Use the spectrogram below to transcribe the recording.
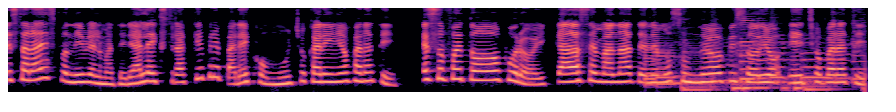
estará disponible el material extra que preparé con mucho cariño para ti. Eso fue todo por hoy. Cada semana tenemos un nuevo episodio hecho para ti.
